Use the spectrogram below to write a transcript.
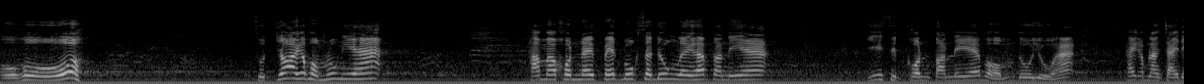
โอ้โห สุดยอดครับผมลูกนี้ฮะทำมาคนใน Facebook สะดุ้งเลยครับตอนนี้ฮะ 20 คนตอนนี้ครับผมดูอยู่ฮะ ให้กำลังใจเ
